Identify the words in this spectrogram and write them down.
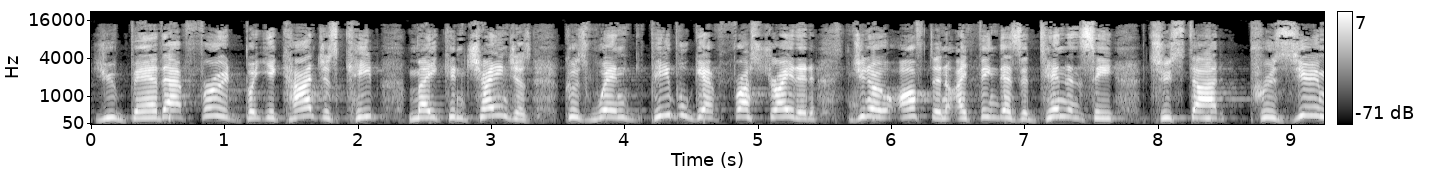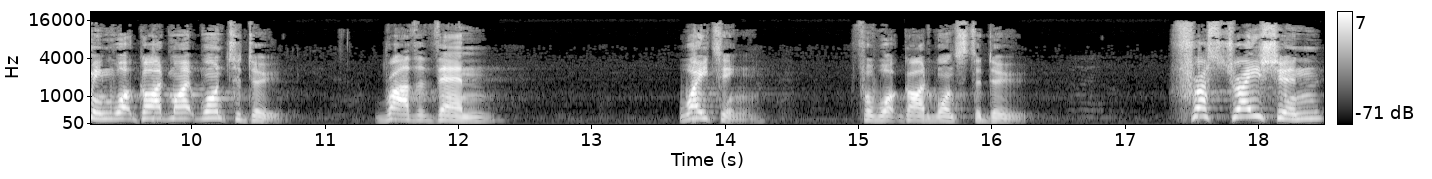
you bear that fruit, but you can't just keep making changes because when people get frustrated, you know, often I think there's a tendency to start presuming what God might want to do rather than waiting for what God wants to do. Frustration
